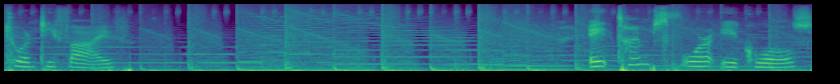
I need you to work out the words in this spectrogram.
twenty-five. Eight times four equals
